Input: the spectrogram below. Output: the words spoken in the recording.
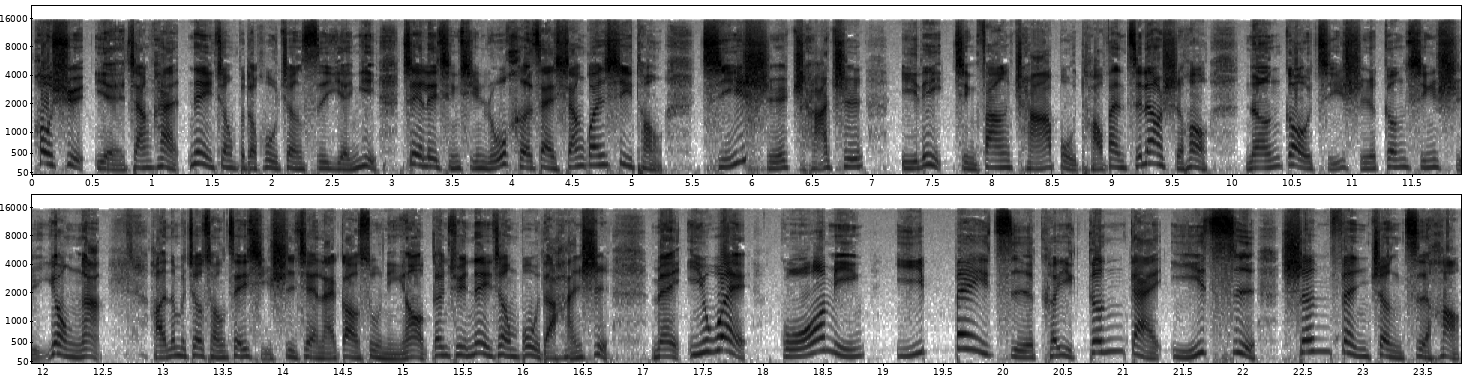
后续也将和内政部的户政司研议这一类情形如何在相关系统及时查知，以利警方查捕逃犯资料时候能够及时更新使用啊。好，那么就从这一起事件来告诉你哦，根据内政部的函释，每一位国民一辈子可以更改一次身份证字号。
